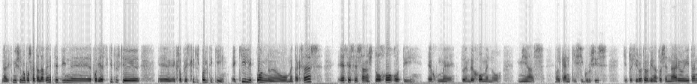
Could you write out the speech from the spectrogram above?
να ρυθμίσουν, όπως καταλαβαίνετε, την ε, εφοδιαστική τους και ε, εξοπλιστική τους πολιτική. Εκεί λοιπόν ο Μεταξάς έθεσε σαν στόχο ότι έχουμε το ενδεχόμενο μιας βαλκανικής σύγκρουσης και το χειρότερο δυνατό σενάριο ήταν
